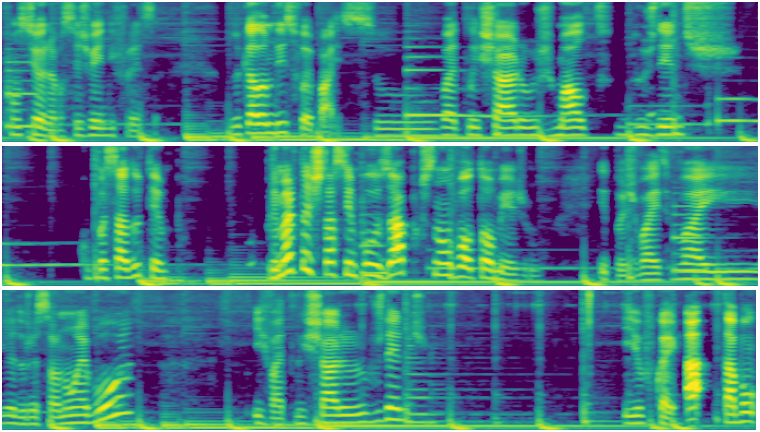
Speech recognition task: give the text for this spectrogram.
funciona, vocês veem a diferença. Mas o que ela me disse foi, pá, isso vai-te lixar o esmalte dos dentes com o passar do tempo. Primeiro tens de estar sempre a usar porque senão volta ao mesmo. E depois vai, vai, a duração não é boa e vai-te lixar os dentes. E eu fiquei, ah, tá bom,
